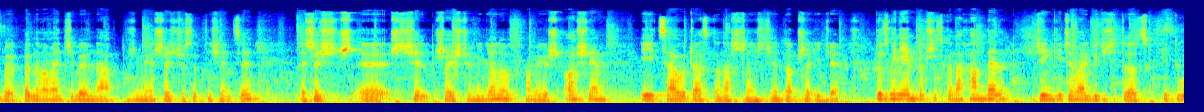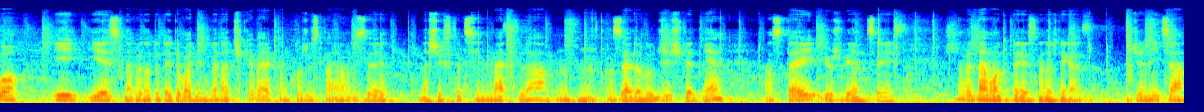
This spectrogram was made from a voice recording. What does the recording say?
w, pewnym momencie byłem na poziomie 600 tysięcy, e, 6, e, 6 milionów, mamy już 8 i cały czas to na szczęście dobrze idzie. Tu zmieniłem to wszystko na handel, dzięki czemu jak widzicie to rozkwitło i jest na pewno tutaj to ładnie wygląda. Ciekawe jak tam korzystają z naszych stacji metra. Mhm. Zero ludzi, świetnie, a z tej już więcej. No wiadomo, tutaj jest na razie taka dzielnica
